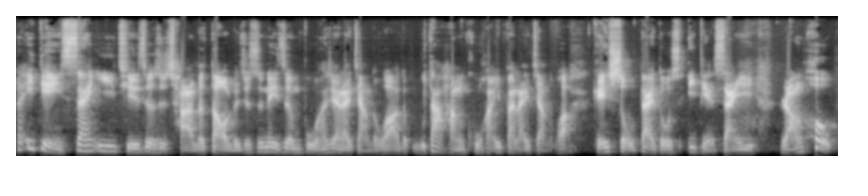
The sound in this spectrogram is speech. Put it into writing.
那一点三一其实这个是查得到的，就是内政部他现在来讲的话，五大行库他一般来讲的话给。首贷都是一点三一，然后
